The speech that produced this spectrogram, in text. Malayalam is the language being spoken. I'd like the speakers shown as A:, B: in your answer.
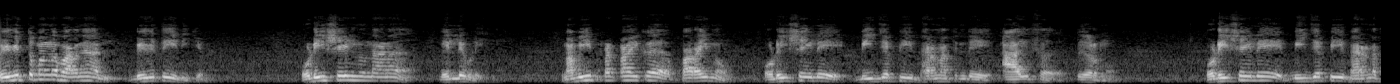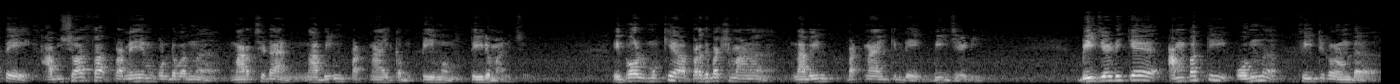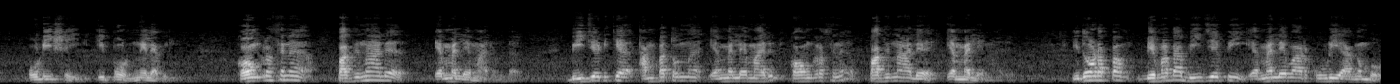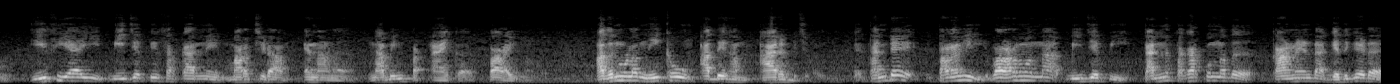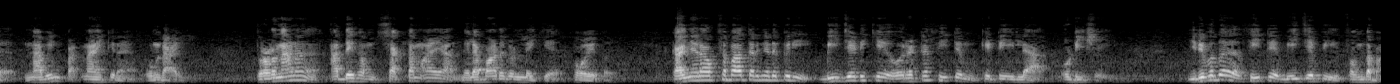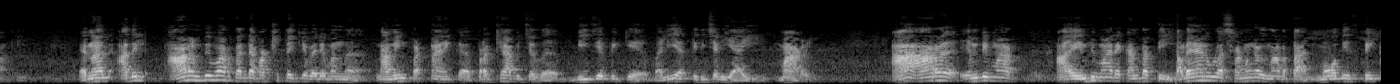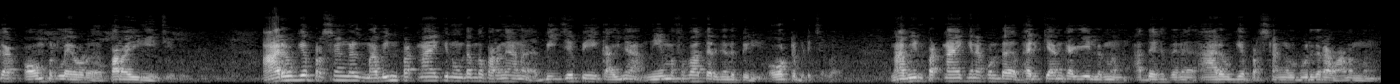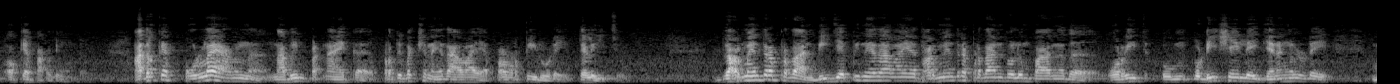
A: വീഴ്ത്തുമെന്ന് പറഞ്ഞാൽ വീഴ്ത്തിയിരിക്കും ഒഡീഷയിൽ നിന്നാണ് വെല്ലുവിളി. നവീൻ പട്നായിക് പറയുന്നു ഒഡീഷയിലെ ബി ജെ പി ഭരണത്തിന്റെ ആയുസ് തീർന്നു. ഒഡീഷയിലെ ബി ജെ പി ഭരണത്തെ അവിശ്വാസ പ്രമേയം കൊണ്ടുവന്ന് മറിച്ചിടാൻ നവീൻ പട്നായിക്കും ടീമും തീരുമാനിച്ചു. ഇപ്പോൾ മുഖ്യ പ്രതിപക്ഷമാണ് Naveen പട്നായിക്കിന്റെ B J D B J ഡിക്ക് അമ്പത്തി ഒന്ന് സീറ്റുകളുണ്ട് ഒഡീഷയിൽ ഇപ്പോൾ നിലവിൽ. കോൺഗ്രസിന് പതിനാല് എം എൽ എമാരുണ്ട് ബി ജെ ഡിക്ക് അമ്പത്തൊന്ന് എം എൽ എമാരും കോൺഗ്രസിന് പതിനാല് എം എൽ എമാരും ഇതോടൊപ്പം വിമത B J P M L എമാർ കൂടിയാകുമ്പോൾ ഈസിയായി ബി ജെ പി സർക്കാരിനെ മറച്ചിടാം എന്നാണ് നവീൻ പട്നായിക് പറയുന്നത്. അതിനുള്ള നീക്കവും അദ്ദേഹം ആരംഭിച്ചു. തന്റെ തണലിൽ വളർന്നു വന്ന ബി ജെ പി തന്നെ തകർക്കുന്നത് കാണേണ്ട ഗതികേട് നവീൻ പട്നായിക്കിന് ഉണ്ടായി. തുടർന്നാണ് അദ്ദേഹം ശക്തമായ നിലപാടുകളിലേക്ക് പോയത്. കഴിഞ്ഞ ലോക്സഭാ തെരഞ്ഞെടുപ്പിൽ ബി ജെ ഡിക്ക് ഒരൊറ്റ സീറ്റും കിട്ടിയില്ല ഒഡീഷയിൽ. ഇരുപത് സീറ്റ് ബി ജെ പി സ്വന്തമാക്കി. എന്നാൽ അതിൽ ആർ എം പിമാർ തന്റെ പക്ഷത്തേക്ക് വരുമെന്ന് നവീൻ പട്നായിക് പ്രഖ്യാപിച്ചത് ബി ജെ പിക്ക് വലിയ തിരിച്ചടിയായി മാറി. ആ ആറ് എം പിമാർ ആ എം പിമാരെ കണ്ടെത്തി തടയാനുള്ള ശ്രമങ്ങൾ നടത്താൻ മോദി സ്പീക്കർ ഓം ബിർളയോട് പറയുകയും ചെയ്തു. ആരോഗ്യ പ്രശ്നങ്ങൾ നവീൻ പട്നായിക്കിനുണ്ടെന്ന് പറഞ്ഞാണ് ബി ജെ പി കഴിഞ്ഞ നിയമസഭാ തെരഞ്ഞെടുപ്പിൽ വോട്ട് പിടിച്ചത്. നവീൻ പട്നായിക്കിനെ കൊണ്ട് ഭരിക്കാൻ കഴിയില്ലെന്നും അദ്ദേഹത്തിന് ആരോഗ്യ പ്രശ്നങ്ങൾ ഗുരുതരമാണെന്നും ഒക്കെ പറഞ്ഞുകൊണ്ട് അതൊക്കെ പൊള്ളയാണെന്ന് നവീൻ പട്നായിക് പ്രതിപക്ഷ നേതാവായ പ്രവൃത്തിയിലൂടെ തെളിയിച്ചു. Dharmendra Pradhan B J P നേതാവായ ധർമ്മേന്ദ്ര പ്രധാൻ പോലും പറഞ്ഞത് ഒഡീഷയിലെ ജനങ്ങളുടെ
